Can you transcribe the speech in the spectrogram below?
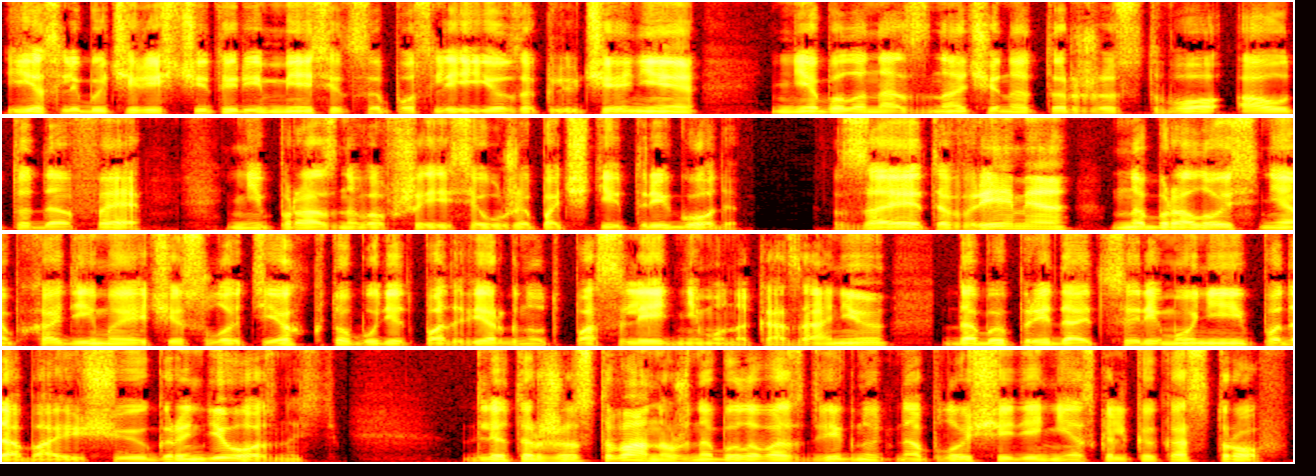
если бы через четыре месяца после ее заключения не было назначено торжество аутодафе, не праздновавшееся уже почти три года. За это время набралось необходимое число тех, кто будет подвергнут последнему наказанию, дабы придать церемонии подобающую грандиозность. Для торжества нужно было воздвигнуть на площади несколько костров.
